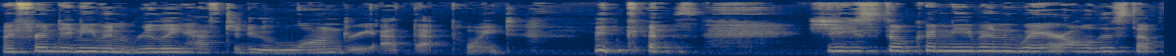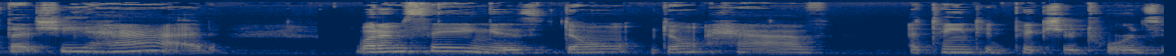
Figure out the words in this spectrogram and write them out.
My friend didn't even really have to do laundry at that point because she still couldn't even wear all the stuff that she had. What I'm saying is don't don't have a tainted picture towards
